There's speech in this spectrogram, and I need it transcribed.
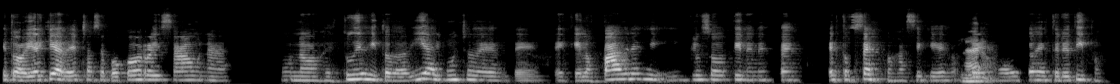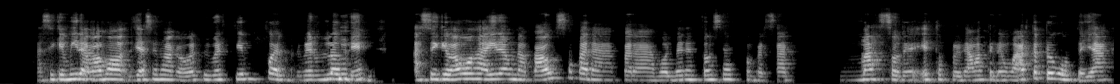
que todavía queda. De hecho, hace poco revisaba una, unos estudios y todavía hay mucho de, de, que los padres incluso tienen este, estos sesgos, así que claro. estos estereotipos. Así que mira, vamos, ya se nos acabó el primer tiempo, el primer bloque, así que vamos a ir a una pausa para, para volver entonces a conversar más sobre estos programas. Tenemos hartas preguntas, ya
